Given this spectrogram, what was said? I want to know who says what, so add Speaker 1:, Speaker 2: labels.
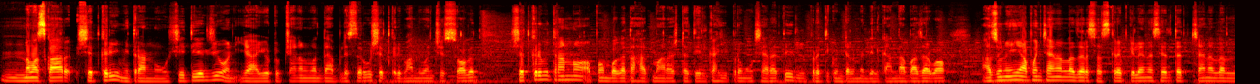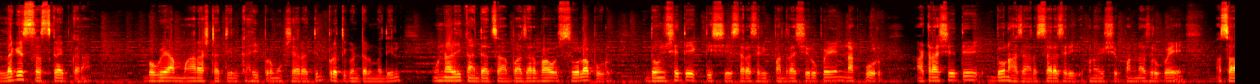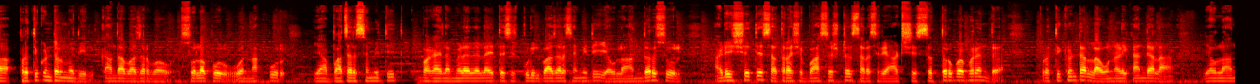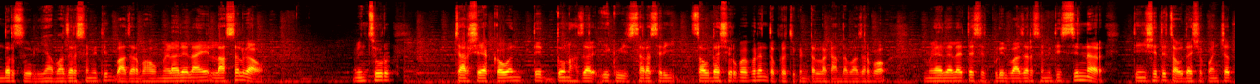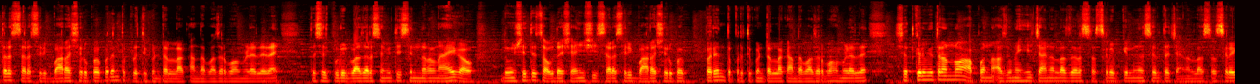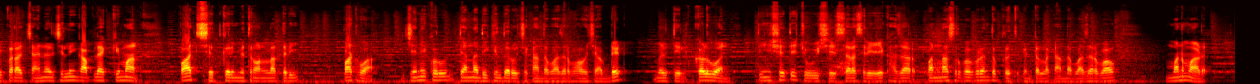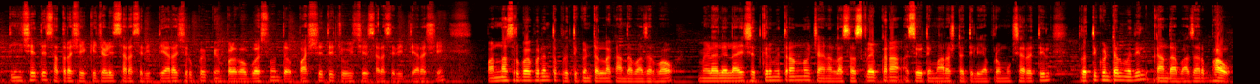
Speaker 1: नमस्कार शेतकरी मित्रांनो शेती एक जीवन या यूट्यूब चॅनलमध्ये आपले सर्व शेतकरी बांधवांचे स्वागत. शेतकरी मित्रांनो आपण बघत आहात महाराष्ट्रातील काही प्रमुख शहरातील प्रति क्विंटलमधील कांदा बाजारभाव. अजूनही आपण चॅनलला जर सबस्क्राईब केले नसेल तर चॅनलला लगेच सबस्क्राईब करा. बघूया महाराष्ट्रातील काही प्रमुख शहरातील प्रति क्विंटलमधील उन्हाळी कांद्याचा बाजारभाव सोलापूर दोनशे ते एकतीसशे सरासरी पंधराशे रुपये नागपूर अठराशे ते दोन हजार सरासरी एकोणावीसशे पन्नास रुपये असा प्रति क्विंटलमधील कांदा बाजारभाव सोलापूर व नागपूर या बाजार समितीत बघायला मिळालेला आहे. तसेच पुढील बाजार समिती येवला अंदरसूल अडीचशे ते सतराशे बासष्ट सरासरी आठशे सत्तर रुपयापर्यंत प्रति क्विंटलला उन्हाळी कांद्याला येवला अंदरसूल या बाजार समितीत बाजारभाव मिळालेला आहे. लासलगाव विंचूर चारशे एक्कावन्न ते दोन हजार एकवीस सरासरी चौदाशे रुपयापर्यंत प्रति क्विंटलला कांदा बाजारभाव मिळालेला आहे. तसेच पुढील बाजार समिती सिन्नर तीनशे ते चौदाशे पंच्याहत्तर सरासरी बाराशे रुपयापर्यंत प्रति क्विंटलला कांदा बाजारभाव मिळालेला आहे. तसेच पुढील बाजार समिती सिन्नर नायगाव दोनशे ते चौदाशे ऐंशी सरासरी बाराशे रुपयापर्यंत प्रति क्विंटलला कांदा बाजारभाव मिळाला आहे. शेतकरी मित्रांनो आपण अजूनही चॅनलला जर सबस्क्राईब केले नसेल तर चॅनलला सबस्क्राईब करा. चॅनलची लिंक आपल्या किमान पाच शेतकरी मित्रांना तरी पाठवा. जेणेकरून त्यांना देखील दररोजचे कांदा बाजारभावाचे अपडेट मिळतील. कळवण तीनशे ते चोवीसशे सरासरी एक हजार पन्नास रुपयापर्यंत प्रति क्विंटलला कांदा बाजारभाव. मनमाड तीनशे ते सतराशे एक्केचाळीस सरासरी तेराशे रुपये. पिंपळगाव बसवंत पाचशे ते चोवीसशे सरासरी तेराशे पन्नास रुपयापर्यंत प्रति क्विंटलला कांदा बाजारभाव मिळालेला आहे. शेतकरी मित्रांनो चॅनलला सबस्क्राईब करा. असे होते महाराष्ट्रातील या प्रमुख शहरातील प्रति क्विंटलमधील कांदा बाजार भाव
